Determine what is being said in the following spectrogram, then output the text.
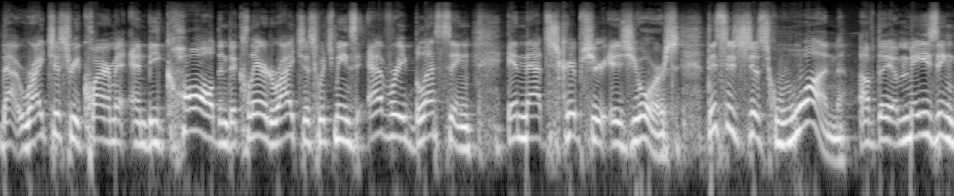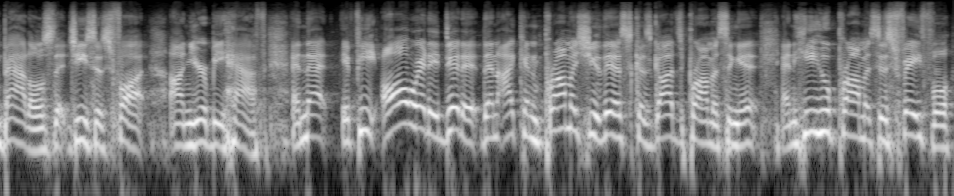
that righteous requirement and be called and declared righteous, which means every blessing in that scripture is yours. This is just one of the amazing battles that Jesus fought on your behalf. And that if he already did it, then I can promise you this because God's promising it. And he who promises faithful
